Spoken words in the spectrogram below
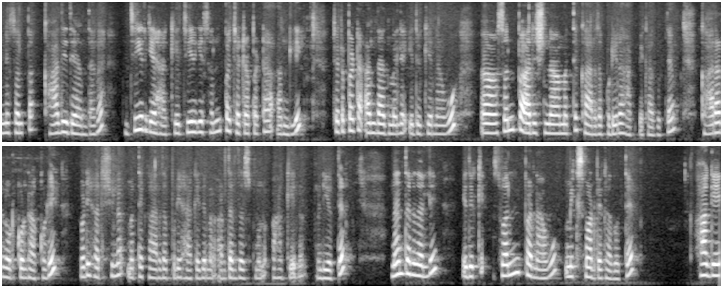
ಎಣ್ಣೆ ಸ್ವಲ್ಪ ಕಾದಿದೆ ಅಂದಾಗ ಜೀರಿಗೆ ಹಾಕಿ, ಜೀರಿಗೆ ಸ್ವಲ್ಪ ಚಟಪಟ ಅನ್ನಲಿ ಚಟಪಟ ಅಂದಾದಮೇಲೆ ಇದಕ್ಕೆ ನಾವು ಸ್ವಲ್ಪ ಅರಿಶಿನ ಮತ್ತು ಖಾರದ ಪುಡಿನ ಹಾಕಬೇಕಾಗುತ್ತೆ. ಖಾರ ನೋಡ್ಕೊಂಡು ಹಾಕ್ಕೊಳ್ಳಿ ನೋಡಿ ಅರಿಶಿನ ಮತ್ತು ಖಾರದ ಪುಡಿ ಹಾಕಿದ್ರೆ ಅರ್ಧ ಅರ್ಧ ಸ್ಪೂನು ಹಾಕಿ ನಡೆಯುತ್ತೆ. ನಂತರದಲ್ಲಿ ಇದಕ್ಕೆ ಸ್ವಲ್ಪ ನಾವು ಮಿಕ್ಸ್ ಮಾಡಬೇಕಾಗುತ್ತೆ. ಹಾಗೆ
